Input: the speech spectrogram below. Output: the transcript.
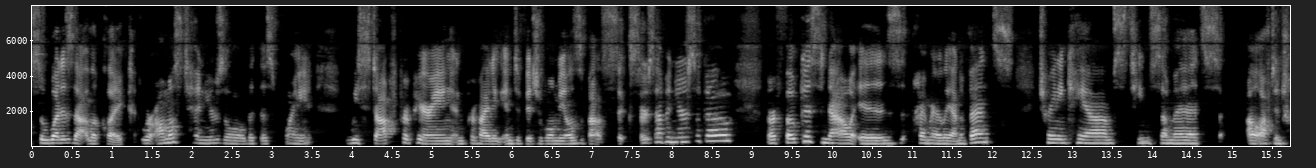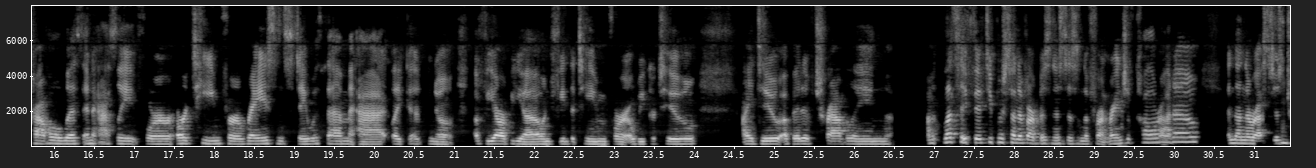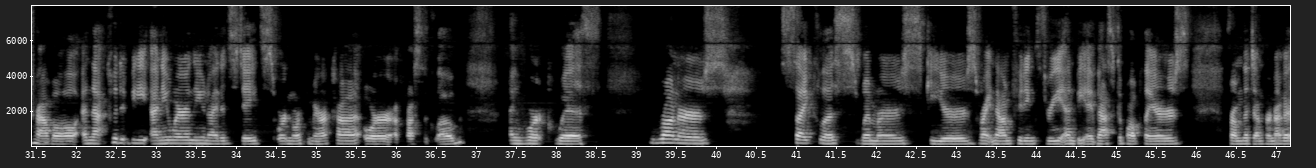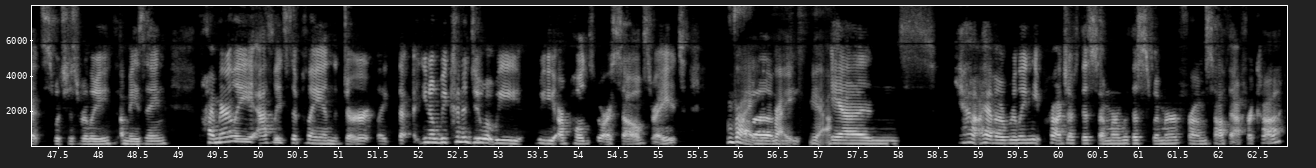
So, what does that look like? We're almost 10 years old at this point. We stopped preparing and providing individual meals about six or seven years ago. Our focus now is primarily on events, training camps, team summits. I'll often travel with an athlete for or team for a race and stay with them at like a you know a VRBO and feed the team for a week or two. I do a bit of traveling. Uh, let's say 50% of our business is in the front range of Colorado, and then the rest is mm-hmm. travel. And that could be anywhere in the United States or North America or across the globe. I work with runners, cyclists, swimmers, skiers. Right now, I'm feeding three NBA basketball players from the Denver Nuggets, which is really amazing primarily athletes that play in the dirt like that you know we kind of do what we we are pulled to ourselves right right um, right yeah and yeah i have a really neat project this summer with a swimmer from south africa.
